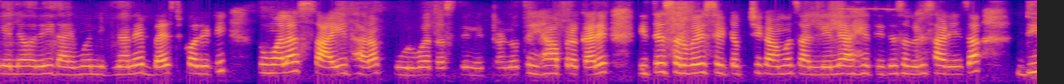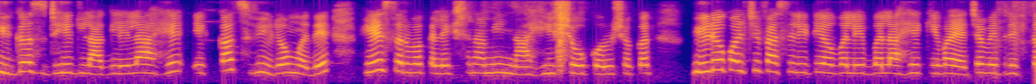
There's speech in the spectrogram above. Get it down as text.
केल्यावरही डायमंड निघण्याने बेस्ट क्वालिटी तुम्हाला साई धारा पुरवत असते मित्रांनो. तर ह्या प्रकारे इथे सर्व सेटअपची कामं चाललेली आहेत. इथे सगळी साडीचा ढिगच ढीग लागलेला आहे. एकाच व्हिडिओमध्ये हे सर्व कलेक्शन आम्ही नाही शो करू शकत. व्हिडिओ कॉलची फॅसिलिटी अवेलेबल आहे किंवा याच्या व्यतिरिक्त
